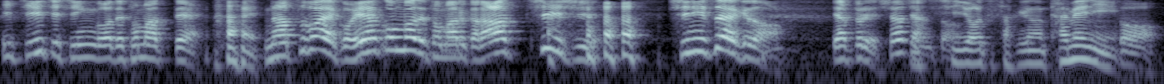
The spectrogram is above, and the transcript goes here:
いちいち信号で止まってはい。夏場やこうエアコンまで止まるからあっちいし 死にそうやけどやっとるでしょ？ちゃんと。CO2 削減のために、そう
